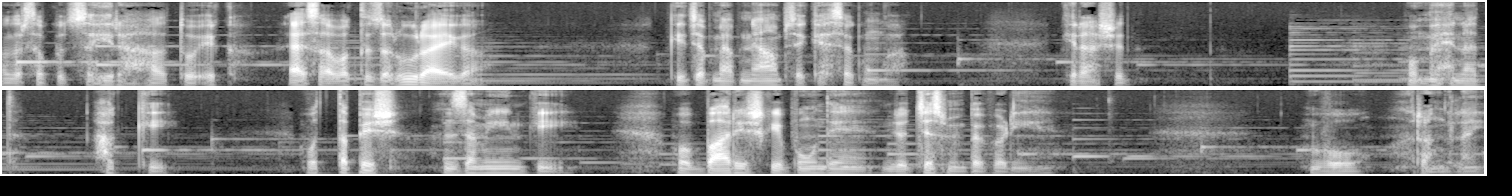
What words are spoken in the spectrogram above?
अगर सब कुछ सही रहा तो एक ऐसा वक्त ज़रूर आएगा कि जब मैं अपने आप से कह सकूँगा। कि राशिद वो मेहनत, हक की, वो तपिश ज़मीन की, वो बारिश की बूंदें जो जिस्म पे पड़ी हैं। वो रंग लाई,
